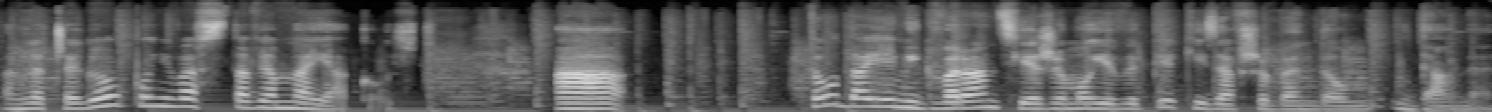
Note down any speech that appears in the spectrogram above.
A dlaczego? Ponieważ stawiam na jakość. A to daje mi gwarancję, że moje wypieki zawsze będą udane.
